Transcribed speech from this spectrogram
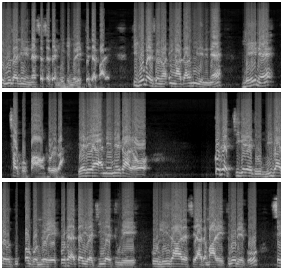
သူမျိုးသားချင်းတွေနဲ့ဆက်ဆက်တဲ့ငွေကြီးမျိုးတွေဖြစ်တတ်ပါတယ်ဖြီထိုးမယ်ဆိုရင်တော့အင်္ဂါသားသမီးတွေအနေနဲ့၄နဲ့6ကိုပါအောင်ထိုးပေးပါရေရရာအနေနဲ့ကတော့ကိုယ့်ထက်ကြီးခဲ့တဲ့သူမိဘလိုပုံပုံမျိုးတွေကိုယ့်ထက်အသက်အရွယ်ကြီးတဲ့သူတွေကိုလေးစားတဲ့ဆရာသမားတွေသူတို့တွေကိုစေ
